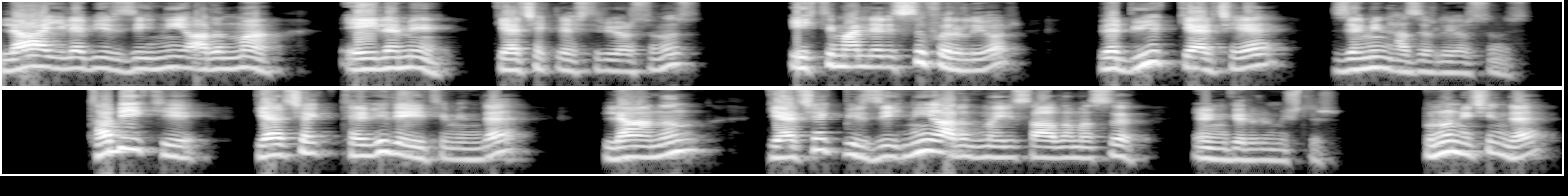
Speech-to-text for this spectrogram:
la ile bir zihni arınma eylemi gerçekleştiriyorsunuz. İhtimalleri sıfırlıyor ve büyük gerçeğe zemin hazırlıyorsunuz. Tabii ki gerçek tevhid eğitiminde la'nın gerçek bir zihni arınmayı sağlaması öngörülmüştür. Bunun için de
